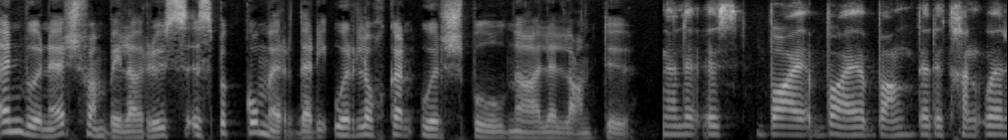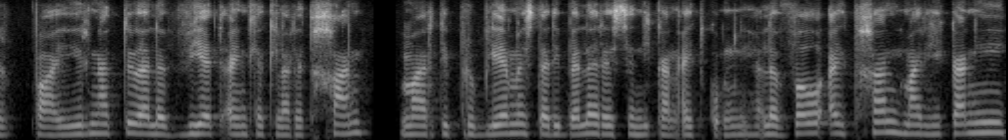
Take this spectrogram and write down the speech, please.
Inwoners van Belarus is bekommer dat die oorlog kan oorspoel na hulle land toe. Hulle is baie baie bang dat dit gaan oor baie hiernatoe. Hulle weet eintlik dat dit gaan, maar die probleem is dat die Belarusse nie kan uitkom nie. Hulle wil uitgaan, maar jy kan nie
